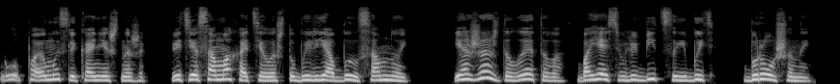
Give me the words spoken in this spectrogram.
Глупая мысль, конечно же, ведь я сама хотела, чтобы Илья был со мной. Я жаждала этого, боясь влюбиться и быть брошенной.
